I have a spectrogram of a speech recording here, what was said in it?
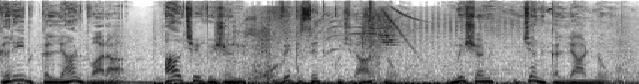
ગરીબ કલ્યાણ દ્વારા આ છે વિઝન વિકસિત ગુજરાતનું. મિશન જન કલ્યાણનું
